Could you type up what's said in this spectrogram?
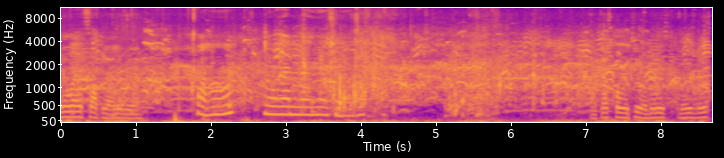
Белая цапля оливье. Ага. Ну, наверное, не очень люблю. Якраз полетіла, дивись, дивись, дивись.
